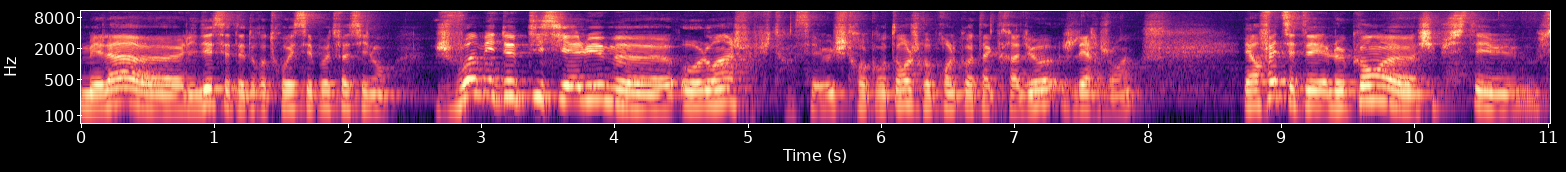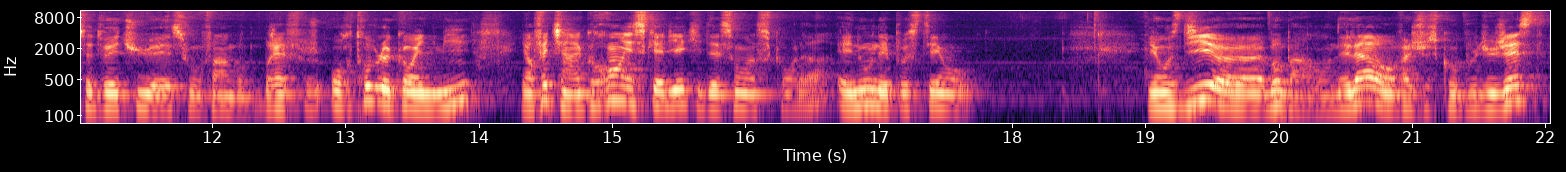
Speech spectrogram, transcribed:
Mais là, euh, l'idée c'était de retrouver ses potes facilement. Je vois mes deux petits cialumes euh, au loin, je fais putain, c'est eux, je suis trop content, je reprends le contact radio, je les rejoins. Et en fait, c'était le camp, euh, je sais plus si c'était, ça devait être US ou enfin bon, bref, on retrouve le camp ennemi. Et en fait, il y a un grand escalier qui descend à ce camp-là, et nous on est posté en haut. Et on se dit, bon bah on est là, on va jusqu'au bout du geste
